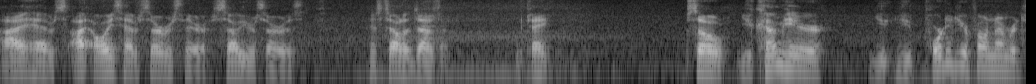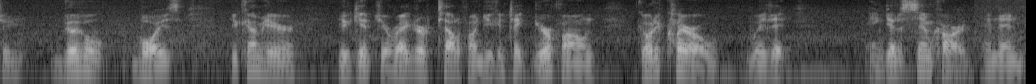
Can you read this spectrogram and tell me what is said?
I have, I always have service there, cellular service and Stella doesn't. Okay? So you come here, you, you ported your phone number to Google Voice, you come here, you get your regular telephone, you can take your phone, go to Claro with it, and get a SIM card. And then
